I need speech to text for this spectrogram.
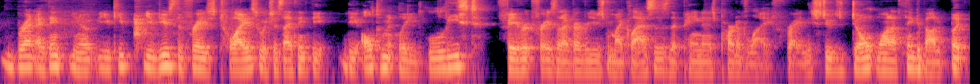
Brent, I think you know you keep you've used the phrase twice, which is I think the the ultimately least favorite phrase that I've ever used in my classes. That pain is part of life, right? And these students don't want to think about it, but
